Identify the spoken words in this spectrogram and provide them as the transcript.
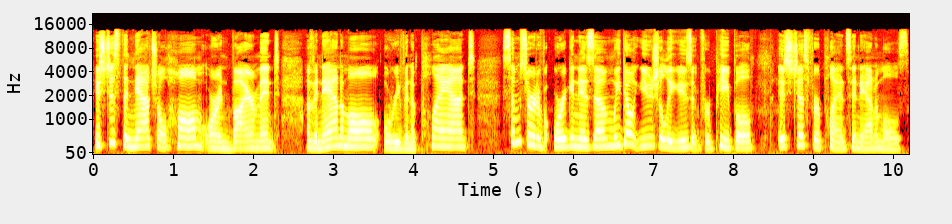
is just the natural home or environment of an animal or even a plant, some sort of organism. We don't usually use it for people, it's just for plants and animals.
